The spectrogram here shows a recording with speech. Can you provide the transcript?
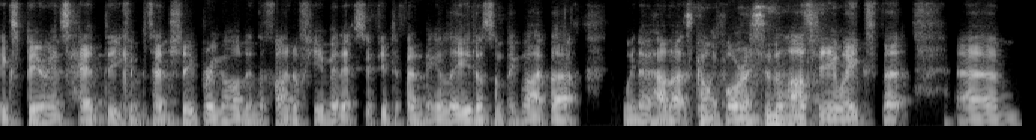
experienced head that you can potentially bring on in the final few minutes if you're defending a lead or something like that. We know how that's gone for us in the last few weeks, but um,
